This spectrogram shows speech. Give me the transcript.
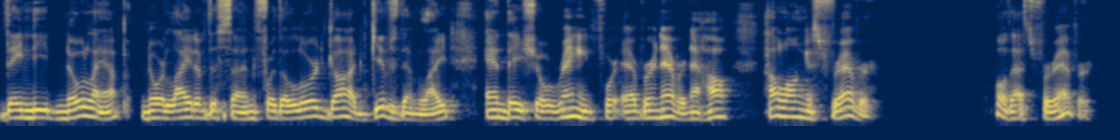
They need no lamp nor light of the sun, for the Lord God gives them light, and they shall reign forever and ever. Now, how, how long is forever? Oh, that's forever.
